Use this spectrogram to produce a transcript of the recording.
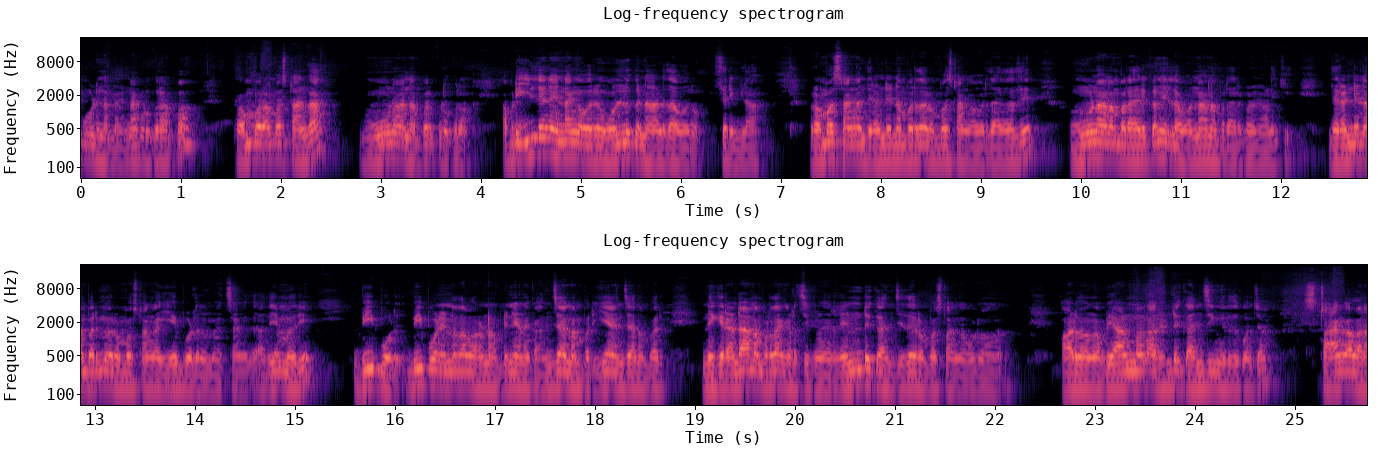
போர்டு நம்ம என்ன கொடுக்குறோம் அப்போ? ரொம்ப ரொம்ப ஸ்ட்ராங்காக மூணாம் நம்பர் கொடுக்குறோம். அப்படி இல்லைன்னா என்னங்க வரும்? ஒன்றுக்கு நாலு தான் வரும். சரிங்களா? ரொம்ப ஸ்ட்ராங்காக இந்த ரெண்டு நம்பர் தான் ரொம்ப ஸ்ட்ராங்காக வருது. அதாவது மூணாம் நம்பராக இருக்கணும் இல்லை ஒன்றாம் நம்பராக இருக்கணும் நாளைக்கு. இந்த ரெண்டு நம்பருமே ரொம்ப ஸ்ட்ராங்காக ஏ போர்டில் மேட்ச் ஆகுது. அதே மாதிரி பி போர்டு பி போர்டு என்ன தான் வரணும் அப்படின்னு எனக்கு அஞ்சாம் நம்பர் ஏன் அஞ்சாம் நம்பர் இன்றைக்கி ரெண்டாம் நம்பர் தான் கிடச்சிக்கோங்க ரெண்டுக்கு அஞ்சு தான் ரொம்ப ஸ்ட்ராங்காக விடுவாங்க ஆடுவாங்க. அப்படி ஆடினாலும் ரெண்டுக்கு அஞ்சுங்கிறது கொஞ்சம் ஸ்ட்ராங்காக வர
